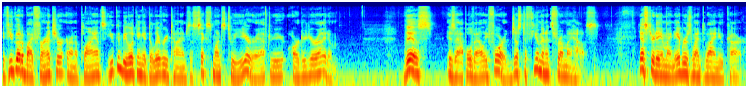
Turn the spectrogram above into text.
If you go to buy furniture or an appliance, you can be looking at delivery times of six months to a year after you ordered your item. This is Apple Valley Ford, just a few minutes from my house. Yesterday, my neighbors went to buy a new car.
